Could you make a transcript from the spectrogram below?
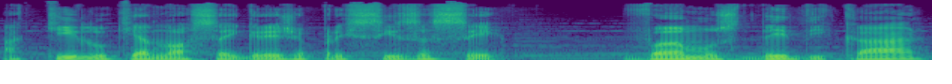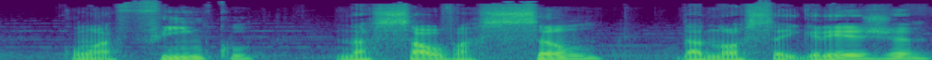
aquilo que a nossa igreja precisa ser. Vamos dedicar com afinco na salvação da nossa igreja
